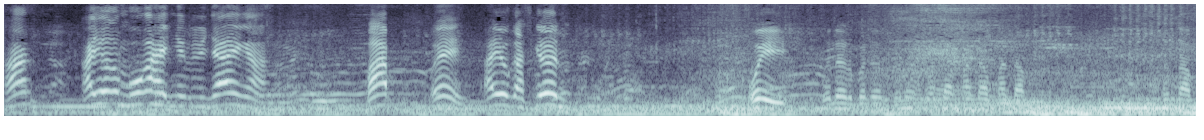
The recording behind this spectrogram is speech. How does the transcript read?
Hang. Ayo buka yang nyeri nyaing ah. Bab, weh, ayo gaskeun. Wih, bener bener bener mantap mantap mantap. Mantap.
